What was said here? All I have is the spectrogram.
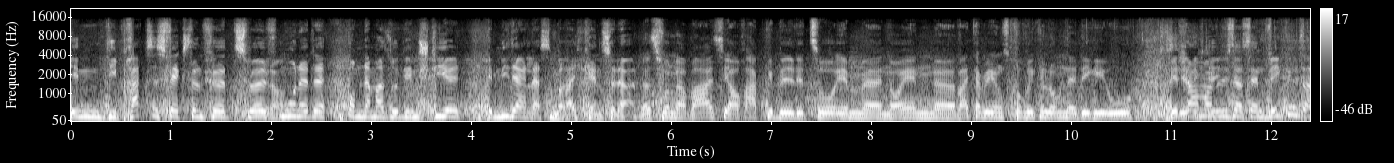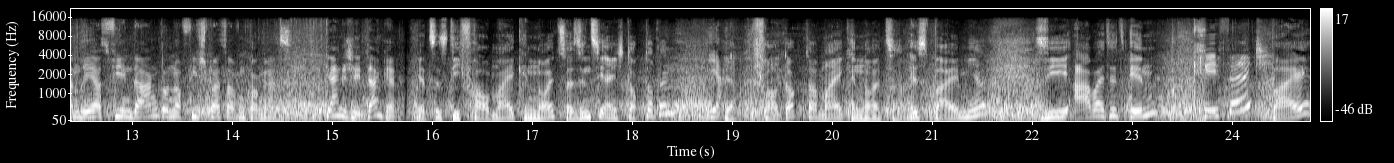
in die Praxis wechseln für zwölf Genau. Monate, um dann mal so den Stil im Niedergelassenenbereich kennenzulernen. Das ist wunderbar, ist ja auch abgebildet so im äh, neuen äh, Weiterbildungskurriculum der DGU. Wir schauen mal, wie sich das entwickelt. Andreas, vielen Dank und noch viel Spaß auf dem Kongress. Gern geschehen, danke. Jetzt ist die Frau Maike Neutzer. Sind Sie eigentlich Doktorin? Ja. ja. Frau Dr. Maike Neutzer ist bei mir. Sie arbeitet in, Krefeld bei,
